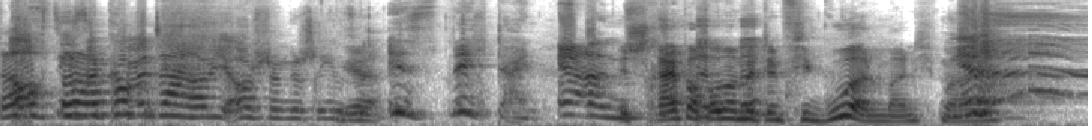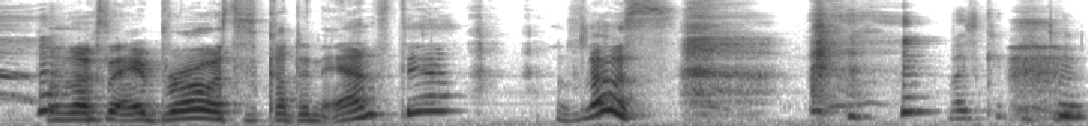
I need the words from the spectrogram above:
auch diese Kommentare habe ich auch schon geschrieben. Ja. So, ist nicht dein Ernst. Ich schreibe auch immer mit den Figuren manchmal. Ja. Und sag so, ey Bro, ist das gerade dein Ernst hier? Was ist los? Was gibt es dir?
